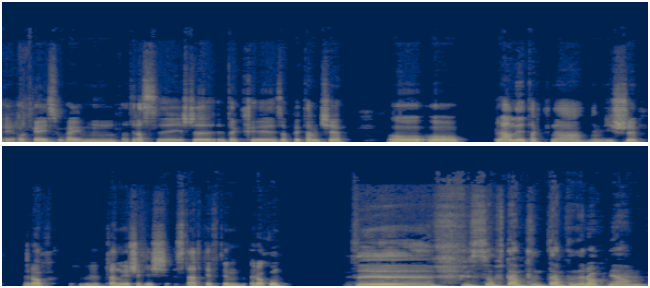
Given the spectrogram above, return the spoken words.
Okej, okay, słuchaj, mm, a teraz y, jeszcze tak y, zapytam Cię o, o plany tak na najbliższy rok. Planujesz jakieś starty w tym roku? Ty, wiesz co, w tamten, tamten rok miałem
